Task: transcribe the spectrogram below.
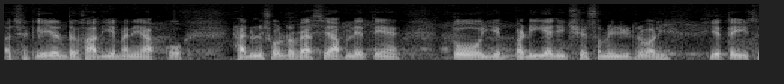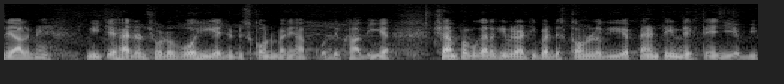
अच्छा क्लियर दिखा दिया मैंने आपको। हेड एंड शोल्डर वैसे आप लेते हैं तो ये बड़ी है जी छः सौ मिली वाली, ये तेईस रियाल में। है नीचे हेड एंड शोल्डर वही है जो डिस्काउंट मैंने आपको दिखा दिया है। शैम्पू वगैरह की वैरायटी पर डिस्काउंट लगी है। पैंटीन देखते हैं जी अभी।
